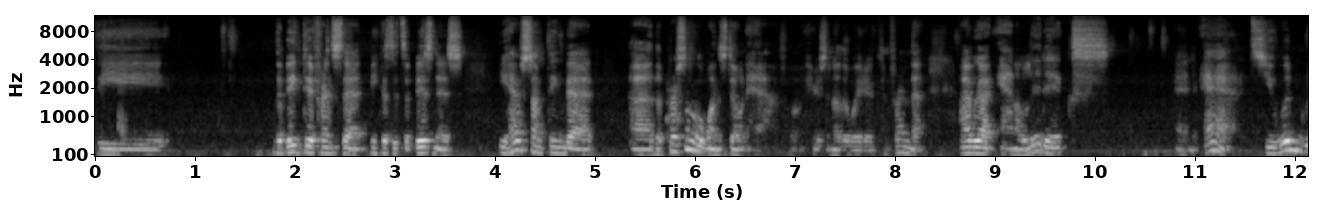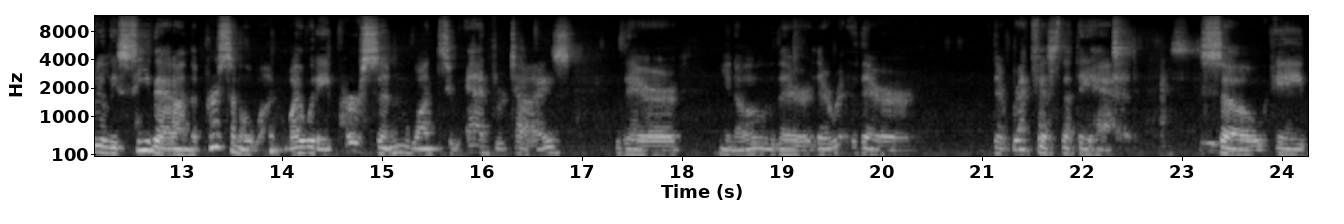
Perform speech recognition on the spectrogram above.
the the big difference that because it's a business, you have something that uh, the personal ones don't have. Well, here's another way to confirm that. I've got analytics and ads. You wouldn't really see that on the personal one. Why would a person want to advertise their, you know, their their their their breakfast that they had? So a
